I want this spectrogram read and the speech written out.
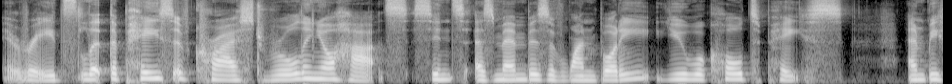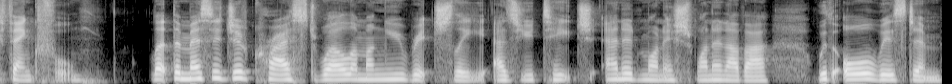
It reads Let the peace of Christ rule in your hearts, since as members of one body you were called to peace, and be thankful. Let the message of Christ dwell among you richly as you teach and admonish one another with all wisdom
